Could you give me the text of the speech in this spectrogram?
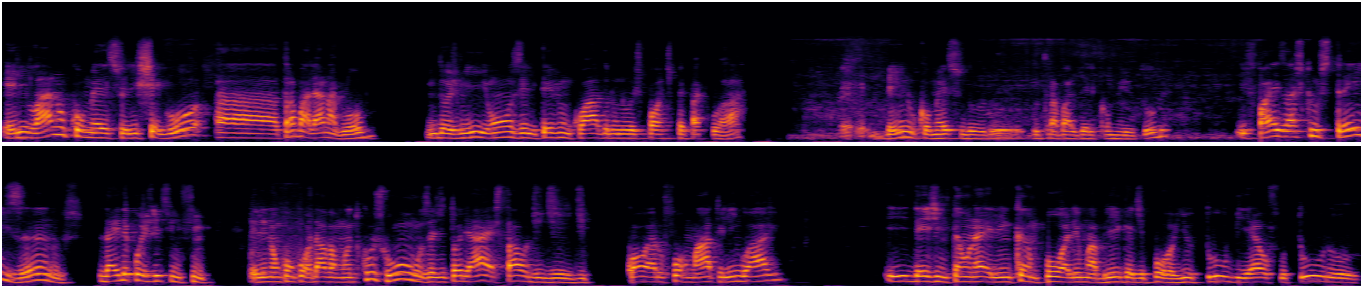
ele lá no começo ele chegou a trabalhar na Globo. Em 2011 ele teve um quadro no Esporte Espetacular, é, bem no começo do, do, do trabalho dele como youtuber e faz acho que uns três anos. Daí depois disso, enfim, ele não concordava muito com os rumos editoriais, tal, de, de, de qual era o formato e linguagem. E desde então, né, ele encampou ali uma briga de, pô, YouTube é o futuro,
